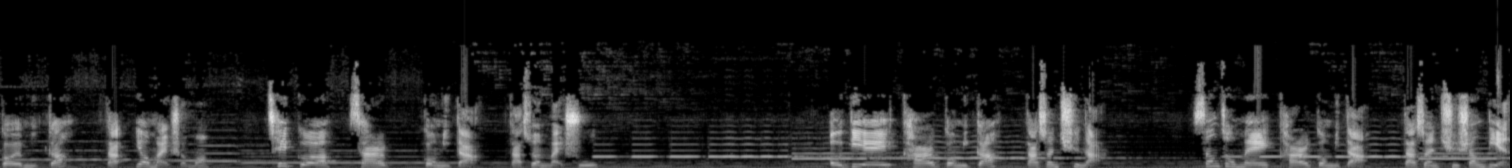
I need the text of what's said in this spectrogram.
겁니까? 打要买什么？ 책을 살 겁니다. 打算买书。 어디에 갈 겁니까? 打算去哪儿？ 상점에 갈 겁니다. 打算去商店。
